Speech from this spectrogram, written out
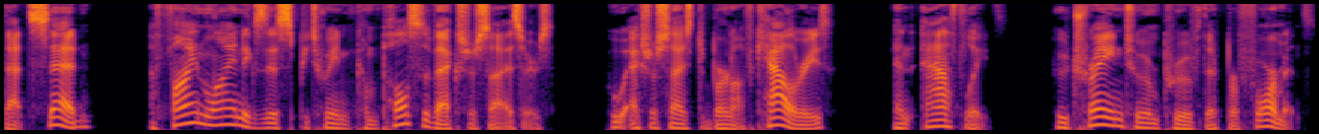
That said, a fine line exists between compulsive exercisers who exercise to burn off calories and athletes who train to improve their performance.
